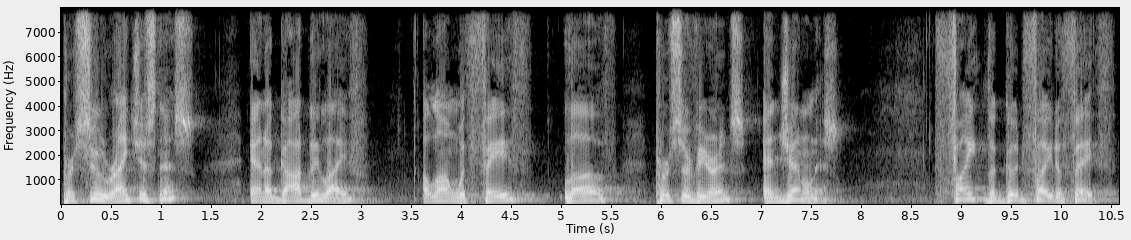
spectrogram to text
Pursue righteousness and a godly life, along with faith, love, perseverance, and gentleness. Fight the good fight of faith.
